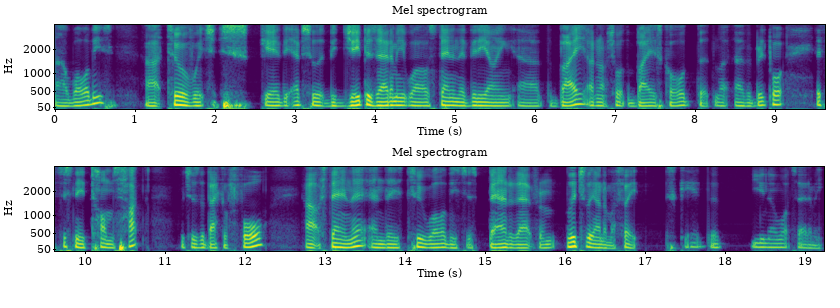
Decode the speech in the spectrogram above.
uh, wallabies, uh, two of which scared the absolute bejeepers out of me while I was standing there videoing uh, the bay. I'm not sure what the bay is called, but like, over Bridport. It's just near Tom's Hut, which is the back of four. Uh, I was standing there, and these two wallabies just bounded out from literally under my feet, scared the you know what's out of me.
